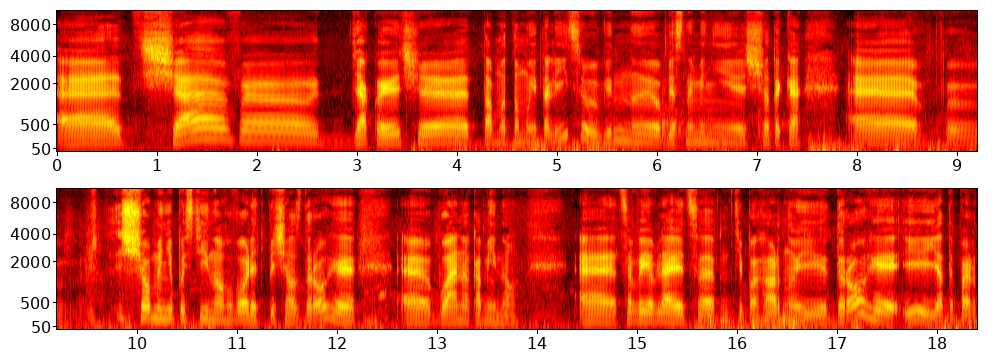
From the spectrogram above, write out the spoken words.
Е, ще е, дякуючи там одному італійцю, він е, об'яснив мені, що таке, е, що мені постійно говорять під час дороги е, Каміно. Camino. Е, Це виявляється типу, гарної дороги, і я тепер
